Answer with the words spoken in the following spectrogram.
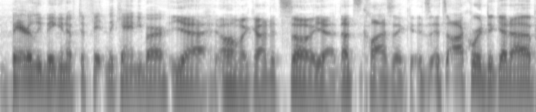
Barely big enough to fit in the candy bar. Yeah. Oh my God. It's so yeah. That's classic. It's it's awkward to get up,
